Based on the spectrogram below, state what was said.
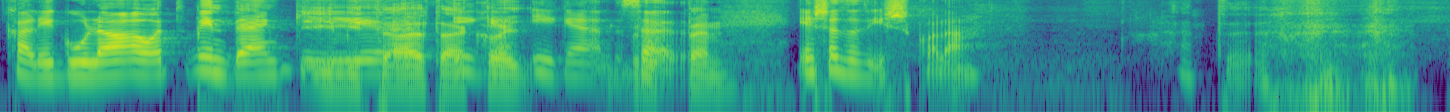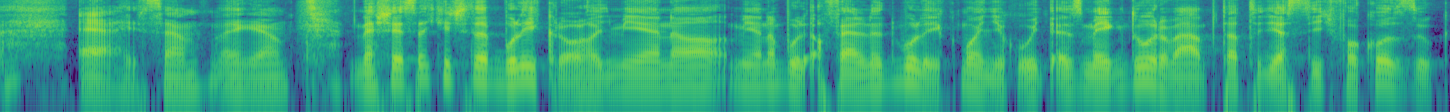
kaligula, ott mindenki... Imitálták, igen, hogy igen, szóval, és ez az iskola. Hát elhiszem, igen. Mesélsz egy kicsit a bulikról, hogy milyen a, milyen a buli, a felnőtt bulik, mondjuk úgy, ez még durvább, tehát hogy ezt így fokozzuk?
